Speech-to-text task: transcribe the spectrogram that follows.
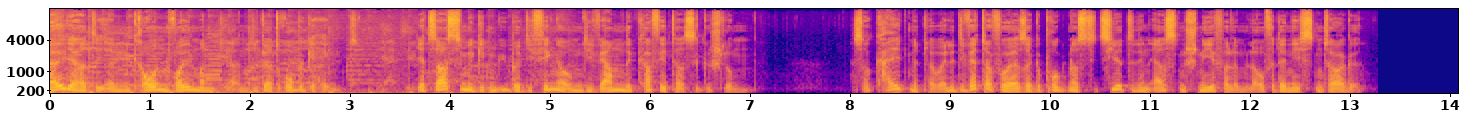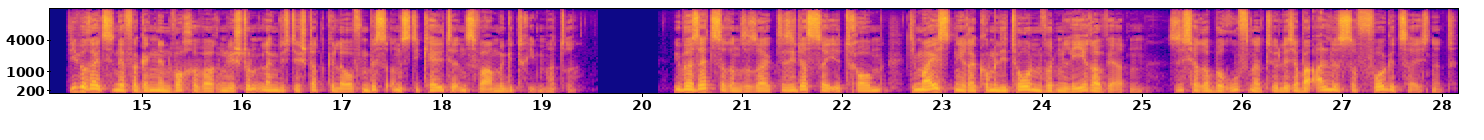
Gallia hatte ihren grauen Wollmantel an die Garderobe gehängt. Jetzt saß sie mir gegenüber, die Finger um die wärmende Kaffeetasse geschlungen. So kalt mittlerweile. Die Wettervorhersage prognostizierte den ersten Schneefall im Laufe der nächsten Tage. Wie bereits in der vergangenen Woche waren wir stundenlang durch die Stadt gelaufen, bis uns die Kälte ins Warme getrieben hatte. Übersetzerin, so sagte sie, das sei ihr Traum. Die meisten ihrer Kommilitonen würden Lehrer werden. Sicherer Beruf natürlich, aber alles so vorgezeichnet.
